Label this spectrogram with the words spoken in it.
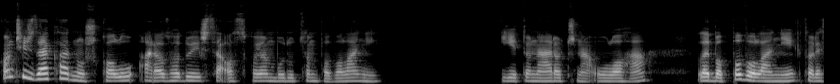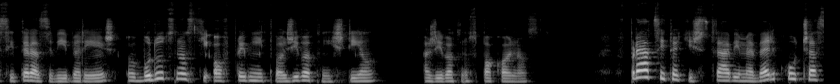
Končíš základnú školu a rozhoduješ sa o svojom budúcom povolaní. Je to náročná úloha, lebo povolanie, ktoré si teraz vyberieš, v budúcnosti ovplyvní tvoj životný štýl, a životnú spokojnosť. V práci totiž strávime veľkú časť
